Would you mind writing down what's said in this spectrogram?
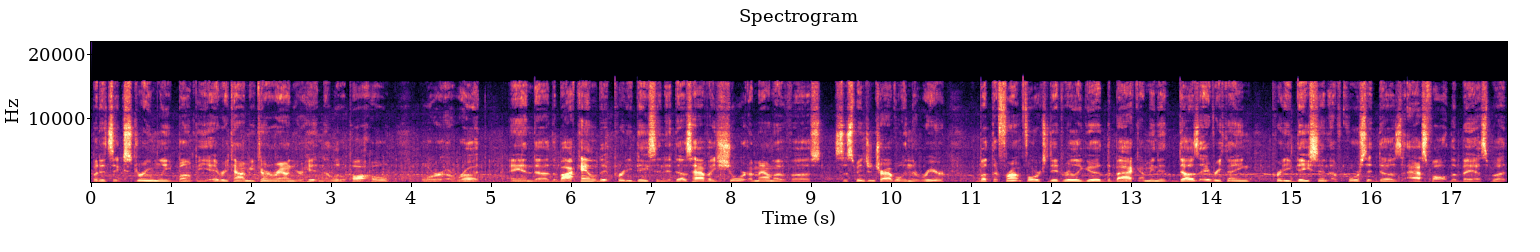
but it's extremely bumpy. Every time you turn around you're hitting a little pothole or a rut and uh, the bike handled it pretty decent. It does have a short amount of uh, suspension travel in the rear, but the front forks did really good. The back, I mean, it does everything pretty decent. Of course, it does asphalt the best, but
